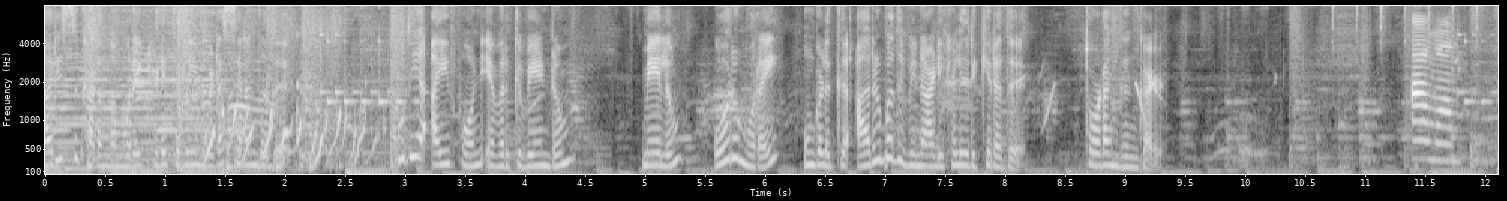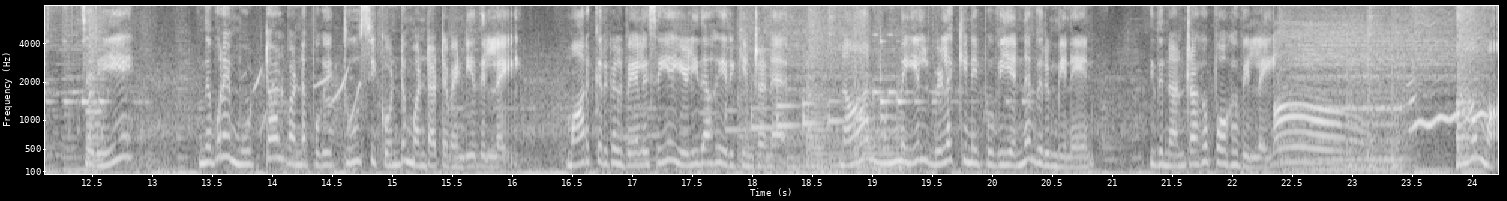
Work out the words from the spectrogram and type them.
பரிசு கடந்த முறை கிடைத்ததையும் விட சிறந்தது. புதிய ஐபோன் எவருக்கு வேண்டும்? மேலும் ஒரு முறை உங்களுக்கு அறுபது வினாடிகள் இருக்கிறது. தொடங்குங்கள். சரி இந்த முறை முட்டாள் வண்ணப்புகை தூசி கொண்டு மண்டாட்ட வேண்டியதில்லை. மார்க்கர்கள் வேலை செய்ய எளிதாக இருக்கின்றன. நான் உண்மையில் விளக்கினை புவி என்ன விரும்பினேன். இது நன்றாக போகவில்லை. ஆமா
